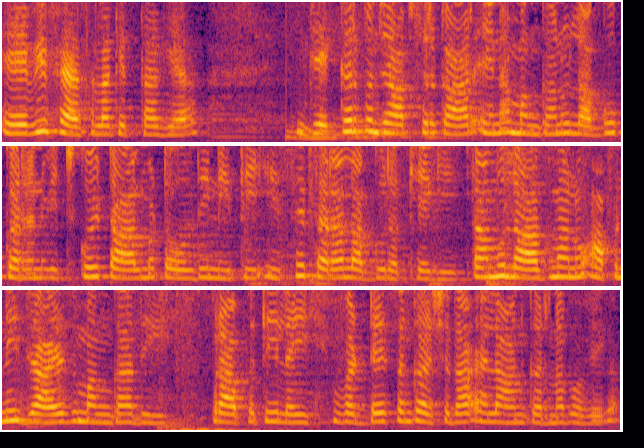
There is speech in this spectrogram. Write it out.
ਇਹ ਵੀ ਫੈਸਲਾ ਕੀਤਾ ਗਿਆ, ਜੇਕਰ ਪੰਜਾਬ ਸਰਕਾਰ ਇਹਨਾਂ ਮੰਗਾਂ ਨੂੰ ਲਾਗੂ ਕਰਨ ਵਿੱਚ ਕੋਈ ਟਾਲ ਮਟੋਲ ਦੀ ਨੀਤੀ ਇਸੇ ਤਰ੍ਹਾਂ ਲਾਗੂ ਰੱਖੇਗੀ, ਤਾਂ ਮੁਲਾਜ਼ਮਾਂ ਨੂੰ ਆਪਣੀ ਜਾਇਜ਼ ਮੰਗਾਂ ਦੀ ਪ੍ਰਾਪਤੀ ਲਈ ਵੱਡੇ ਸੰਘਰਸ਼ ਦਾ ਐਲਾਨ ਕਰਨਾ ਪਵੇਗਾ।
